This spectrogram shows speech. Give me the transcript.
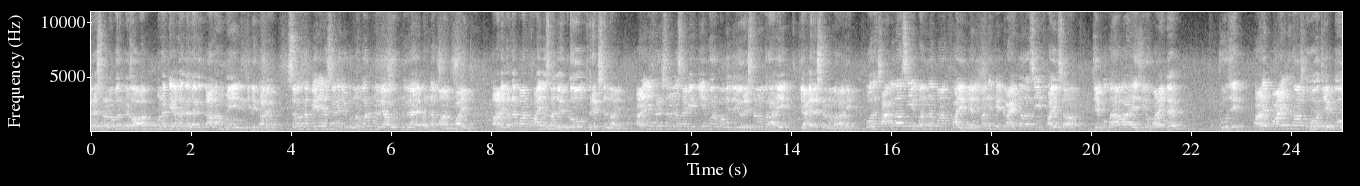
इरेशनल नंबर कहिड़ो आहे उनखे अलॻि अलॻि कॉलम में लिखी ॾेखारियो सभ खां पहिरियों असांखे जेको नंबर ॾिनो वियो आहे उहो ॾिनो वियो आहे वन अपॉन फाइव हिकिड़ो फ्रैक्शन आहे हाणे फ्रैक्शन में असांखे कीअं ख़बर पवंदी त इहो रेशनल नंबर आहे या इरेशनल नंबर आहे पोइ असां छा कंदासीं अपॉन फाइव यानी वन खे डिवाइड कंदासीं फाइव सां, जेको बराबरि आहे टू जे हाणे पॉइंट खां पोइ जेको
